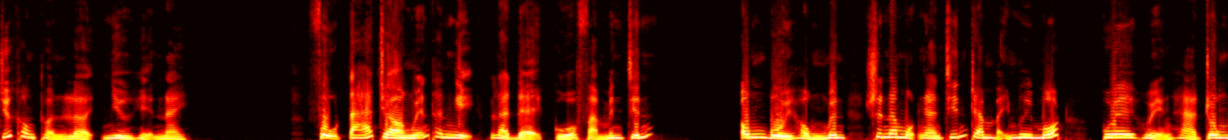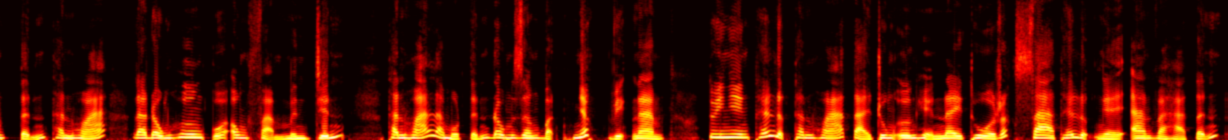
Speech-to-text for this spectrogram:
chứ không thuận lợi như hiện nay. Phụ tá cho Nguyễn Thanh Nghị là đệ của Phạm Minh Chính. Ông Bùi Hồng Minh sinh năm 1971, quê huyện Hà Trung, tỉnh Thanh Hóa, là đồng hương của ông Phạm Minh Chính. Thanh Hóa là một tỉnh đông dân bậc nhất Việt Nam. Tuy nhiên, thế lực Thanh Hóa tại Trung ương hiện nay thua rất xa thế lực Nghệ An và Hà Tĩnh –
